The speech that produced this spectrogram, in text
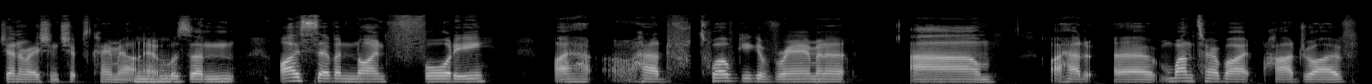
generation chips came out. It was an i7 940. I ha- had 12 gig of RAM in it. Um, I had a one terabyte hard drive.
